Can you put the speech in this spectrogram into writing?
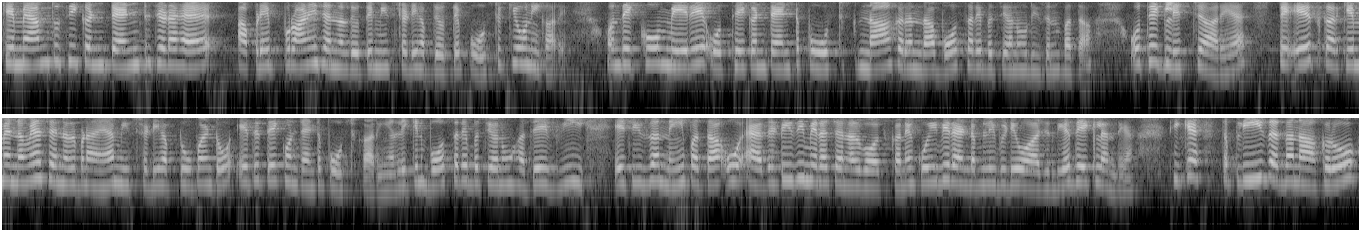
ਕਿ ਮੈਮ ਤੁਸੀਂ ਕੰਟੈਂਟ ਜਿਹੜਾ ਹੈ ਆਪਣੇ ਪੁਰਾਣੇ ਚੈਨਲ ਦੇ ਉੱਤੇ ਮੀ ਸਟੱਡੀ ਹਬ ਦੇ ਉੱਤੇ ਪੋਸਟ ਕਿਉਂ ਨਹੀਂ ਕਰ ਰਹੇ? ਹੁਣ ਦੇਖੋ, ਮੇਰੇ ਉੱਥੇ ਕੰਟੈਂਟ ਪੋਸਟ ਨਾ ਕਰਨ ਦਾ ਬਹੁਤ ਸਾਰੇ ਬੱਚਿਆਂ ਨੂੰ ਰੀਜ਼ਨ ਪਤਾ। ਉੱਥੇ ਗਲਿਚ ਆ ਰਿਹਾ ਹੈ ਤੇ ਇਸ ਕਰਕੇ ਮੈਂ ਨਵਾਂ ਚੈਨਲ ਬਣਾਇਆ ਮੀ ਸਟੱਡੀ ਹਬ 2.0 ਇਹਦੇ ਤੇ ਕੰਟੈਂਟ ਪੋਸਟ ਕਰ ਰਹੀ ਹਾਂ। ਲੇਕਿਨ ਬਹੁਤ ਸਾਰੇ ਬੱਚਿਆਂ ਨੂੰ ਹਜੇ ਵੀ ਇਹ ਚੀਜ਼ਾਂ ਨਹੀਂ ਪਤਾ। ਉਹ ਐਜ਼ ਇਟ ਇਜ਼ ਹੀ ਮੇਰਾ ਚੈਨਲ ਵਾਚ ਕਰੇ ਕੋਈ ਵੀ ਰੈਂਡਮਲੀ ਵੀਡੀਓ ਆ ਜਾਂਦੀ ਹੈ, ਦੇਖ ਲੈਂਦੇ ਆ। ਠੀਕ ਹੈ? ਤਾਂ ਪਲੀਜ਼ ਐਦਾਂ ਨਾ ਕਰੋ।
